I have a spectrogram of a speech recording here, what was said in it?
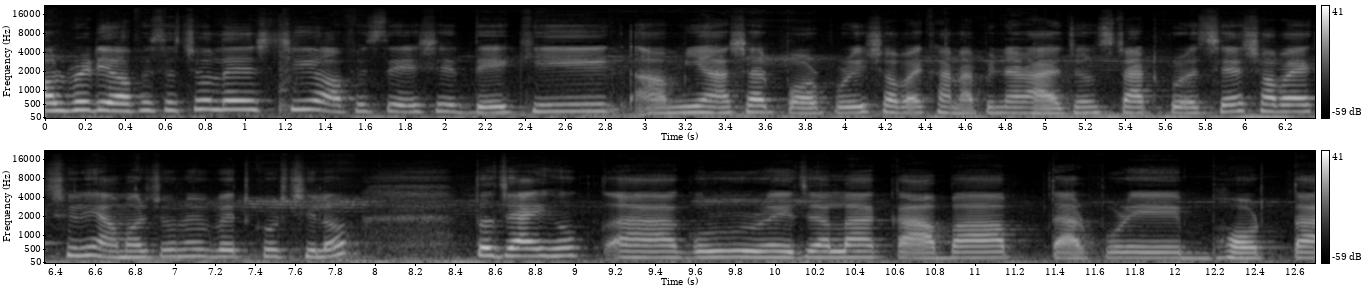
অলরেডি অফিসে চলে এসেছি। অফিসে এসে দেখি আমি আসার পরপরই সবাই খানাপিনার আয়োজন স্টার্ট করেছে। সবাই অ্যাকচুয়ালি আমার জন্য ওয়েট করছিল। তো যাই হোক গরুর রেজালা কাবাব তারপরে ভর্তা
